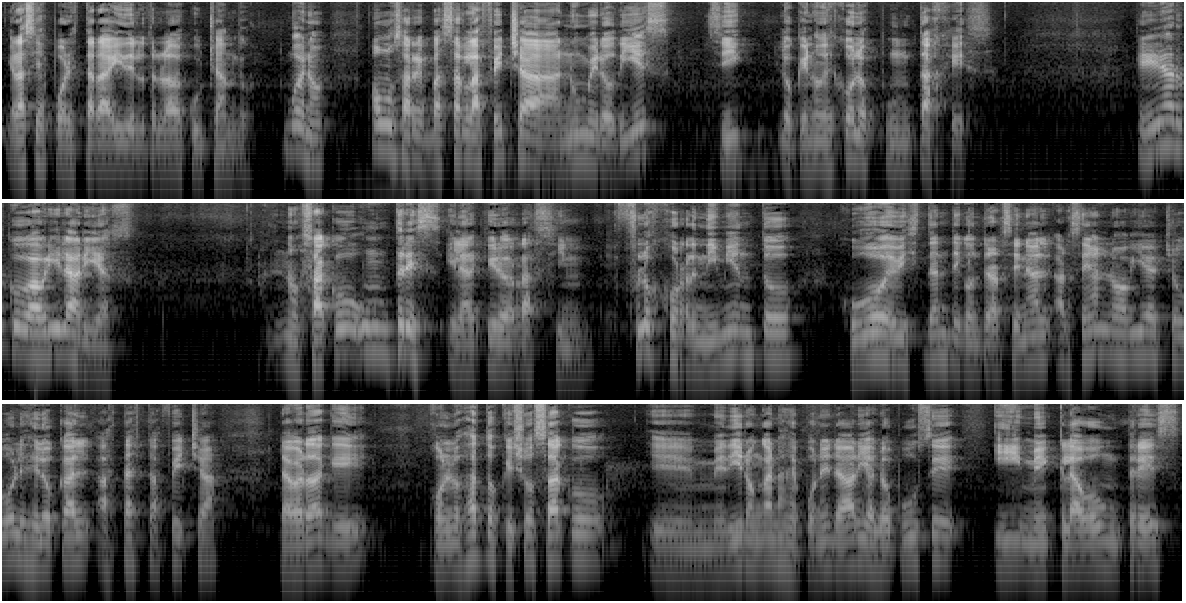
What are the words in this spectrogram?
gracias por estar ahí del otro lado escuchando. Bueno, vamos a repasar la fecha número 10, ¿sí? lo que nos dejó los puntajes. En el arco Gabriel Arias nos sacó un 3 el arquero de Racing. Flojo rendimiento, jugó de visitante contra Arsenal. Arsenal no había hecho goles de local hasta esta fecha. La verdad que con los datos que yo saco eh, me dieron ganas de poner a Arias, lo puse y me clavó un 3.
